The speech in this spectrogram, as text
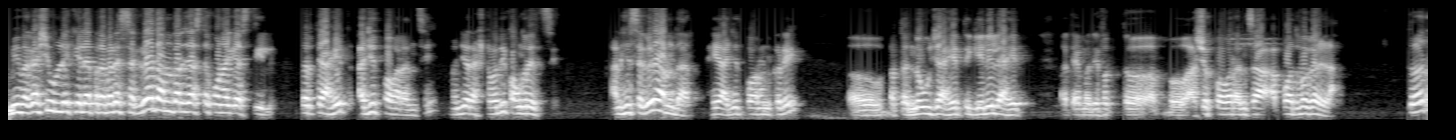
मी मगाशी उल्लेख केल्याप्रमाणे सगळ्यात आमदार जास्त कोणाचे असतील तर ते आहेत अजित पवारांचे म्हणजे राष्ट्रवादी काँग्रेसचे. आणि हे सगळे आमदार हे अजित पवारांकडे आता नऊ जे आहेत ते गेलेले आहेत. त्यामध्ये फक्त अशोक पवारांचा अपवाद वगळला. तर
